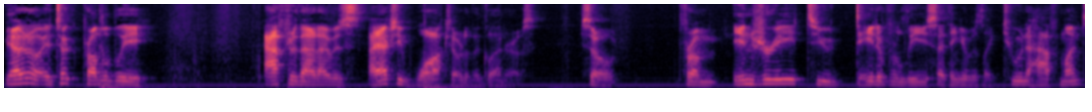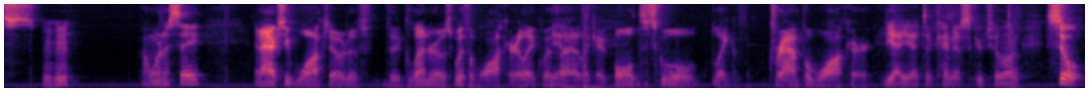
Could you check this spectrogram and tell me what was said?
yeah, I don't know. It took probably after that. I was I actually walked out of the Glenrose. So from injury to date of release, I think it was like two and a half months. Mhm. I want to say, and I actually walked out of the Glenrose with a walker, like with Yeah. a, like an old school like grandpa walker. yeah, yeah, to kind of scooch along. So,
